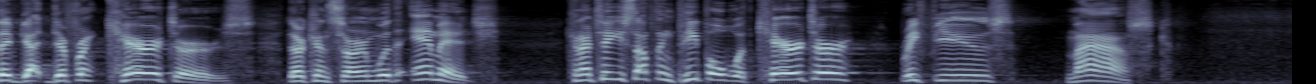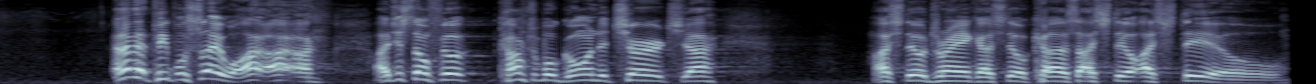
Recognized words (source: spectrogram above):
they've got different characters, they're concerned with image. Can I tell you something? People with character refuse mask. And I've had people say, well, I, I, I just don't feel comfortable going to church. I, I still drink, I still cuss, I still, I still.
